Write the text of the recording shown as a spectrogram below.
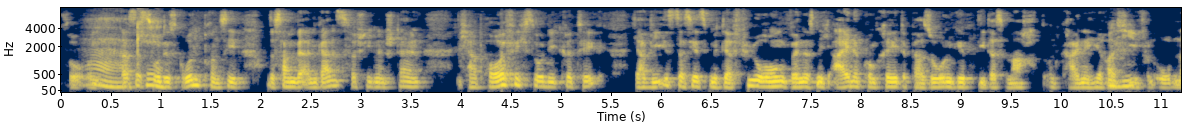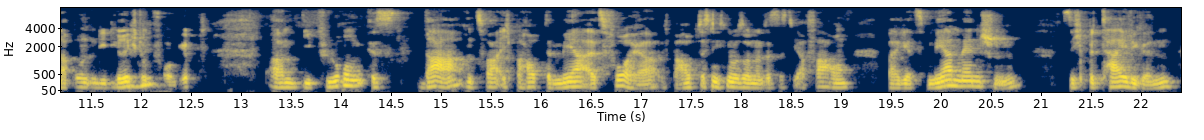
So, und ah, das ist so das Grundprinzip. Und das haben wir an ganz verschiedenen Stellen. Ich habe häufig so die Kritik, ja, wie ist das jetzt mit der Führung, wenn es nicht eine konkrete Person gibt, die das macht und keine Hierarchie mhm. von oben nach unten, die die Richtung mhm. vorgibt? Ähm, die Führung ist da, und zwar, ich behaupte, mehr als vorher. Ich behaupte es nicht nur, sondern das ist die Erfahrung, weil jetzt mehr Menschen sich beteiligen,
